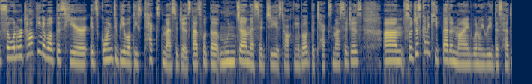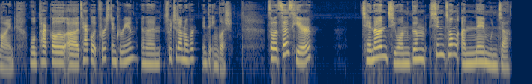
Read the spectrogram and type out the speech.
so when we're talking about this here, it's going to be about these text messages. That's what the 문자 메시지 is talking about, the text messages. Um, so just kind of keep that in mind when we read this headline. We'll tackle, uh, tackle it first in Korean and then switch it on over into English. So it says here, 재난지원금 신청 안내 문자.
